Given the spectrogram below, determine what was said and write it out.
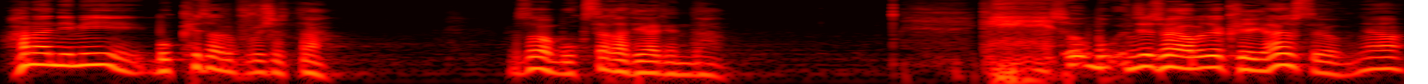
하나님이 목회자로 부르셨다. 그래서 목사가 돼야 된다. 계속 이제 저희 아버지가 그 얘기 하셨어요. 그냥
